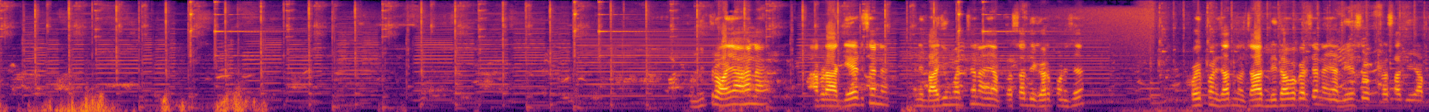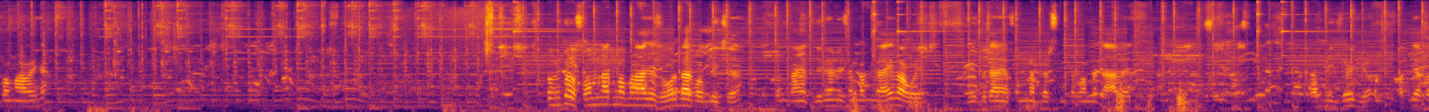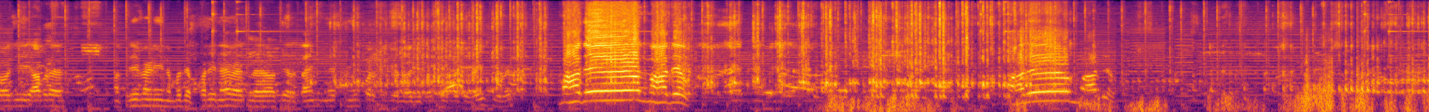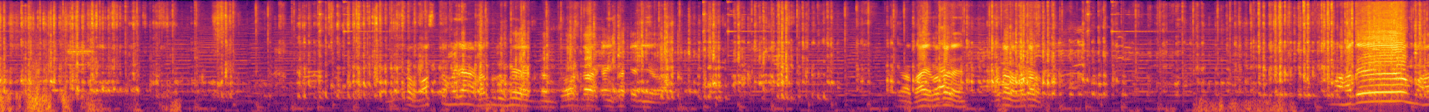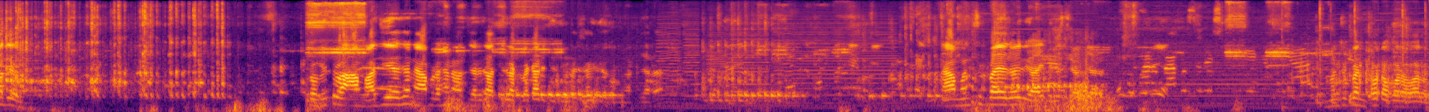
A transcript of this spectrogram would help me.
મિત્રો અહીંયા છે ને, આપણા ગેટ છે ને, એની બાજુમાં જ છે ને, અહીંયા પ્રસાદી ઘર પણ છે. કોઈ પણ જાતનો ચાર્જ લીધા વગર છે ને, અહીંયા નિઃશુલ્ક પ્રસાદી આપવામાં આવે છે. તો મિત્રો સોમનાથમાં પણ આજે જોરદાર પબ્લિક છે. અહીંયા ત્રિવેણી સંગમને આવ્યા હોય એ બધા સોમનાથ દર્શન કરવા માટે આવે પબ્લિક જોઈ લો અત્યારે તો હજી આપણે ત્રિવેણી ને બધે ફરીને આવ્યા એટલે અત્યારે ટાઈમ મેચની ઉપર થઈ ગયો હજી પબ્લિક બધી રહી ગયું હોય. મહાદેવ મહાદેવ. મહાદેવ મહાદેવ. મસ્ત મજાના ડમરું છે એકદમ. જોરદાર કઈ ઘટે નહીં એવા. ભાઈ વગાડે. વગાડો વગાડો. મહાદેવ મહાદેવ. તો મિત્રો, આ માજીએ છે ને, આપણે છે ને અત્યારે આ તિલક લગાડી દીધું જોઈ લો અત્યારે. આ મનસુખભાઈએ જોઈ લીધું રીતે અત્યારે. મનસુખભાઈ ફોટો પડો વાલો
